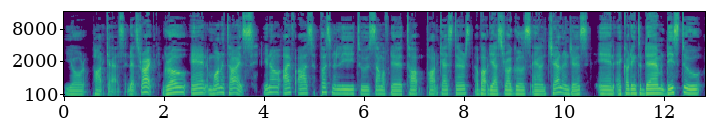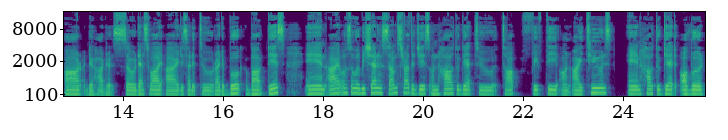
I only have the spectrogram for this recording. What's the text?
your podcast. That's right. Grow and monetize. You know, I've asked personally to some of the top podcasters about their struggles and challenges and according to them, these two are the hardest. So that's why I decided to write a book about this. And I also will be sharing some strategies on how to get to top 50 on iTunes and how to get over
